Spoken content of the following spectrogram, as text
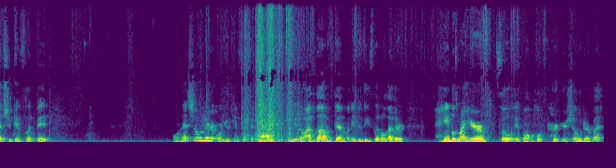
That you can flip it on that shoulder or you can flip it up. You know, I love them when they do these little leather handles right here so it won't hurt your shoulder. But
